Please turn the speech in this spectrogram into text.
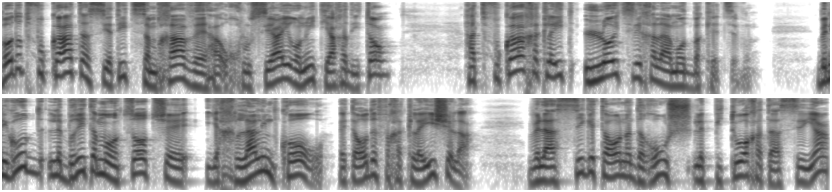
בעוד התפוקה התעשייתית צמחה והאוכלוסייה העירונית יחד איתו, התפוקה החקלאית לא הצליחה לעמוד בקצב. בניגוד לברית המועצות שיכלה למכור את העודף החקלאי שלה ולהשיג את ההון הדרוש לפיתוח התעשייה,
